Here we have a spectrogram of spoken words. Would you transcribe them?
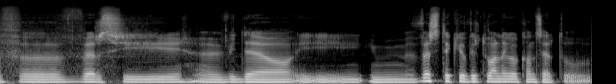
w wersji e, wideo i w wersji takiego wirtualnego koncertu.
